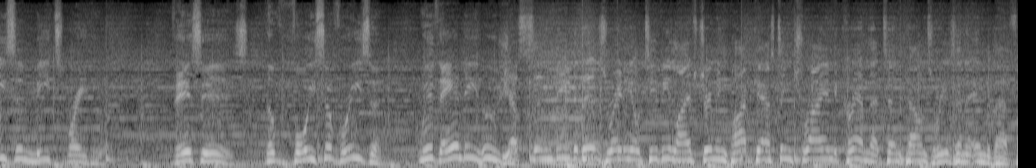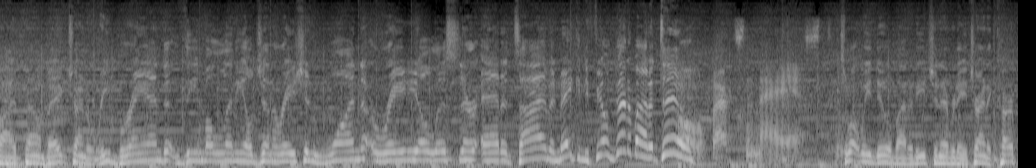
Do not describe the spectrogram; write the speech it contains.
Reason Meets Radio. This is The Voice of Reason with Andy Hooser. Yes, indeed, it is radio, TV, live streaming, podcasting, trying to cram that 10 pounds reason into that five pound bag, trying to rebrand the millennial generation one radio listener at a time and making you feel good about it, too. Oh, that's nasty. It's what we do about it each and every day, trying to carpe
